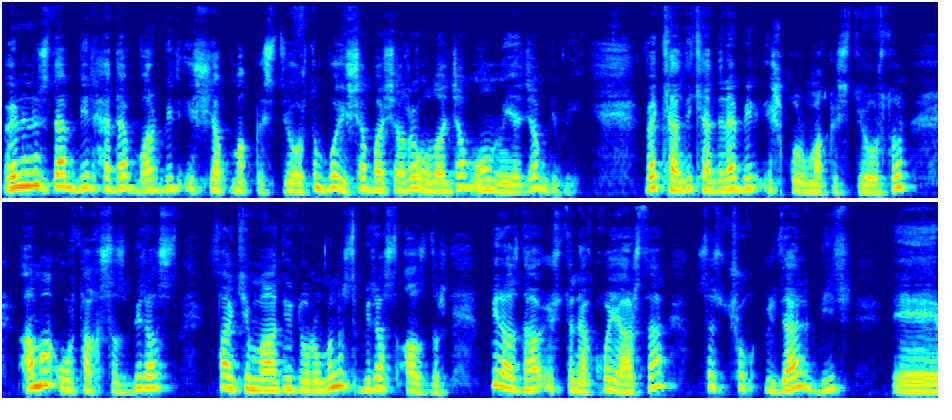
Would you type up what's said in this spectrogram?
Önünüzden bir hedef var, bir iş yapmak istiyorsun. Bu işe başarı olacağım, olmayacağım gibi. Ve kendi kendine bir iş kurmak istiyorsun. Ama ortaksız biraz sanki maddi durumunuz biraz azdır. Biraz daha üstüne koyarsan siz çok güzel bir e,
